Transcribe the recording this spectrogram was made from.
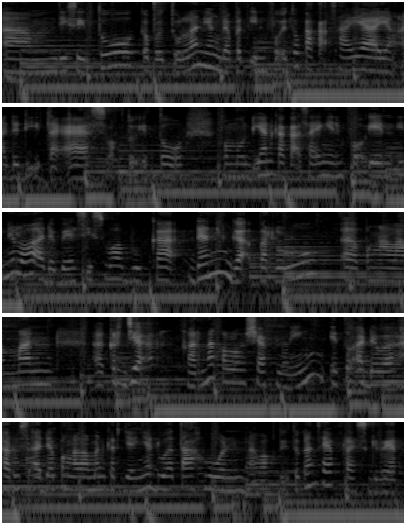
um, di situ kebetulan yang dapat info itu kakak saya yang ada di ITS waktu itu. Kemudian kakak saya nginfoin ini loh ada beasiswa buka. Dan nggak perlu uh, pengalaman uh, kerja karena kalau chevening itu ada harus ada pengalaman kerjanya 2 tahun. Nah waktu itu kan saya fresh grade.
